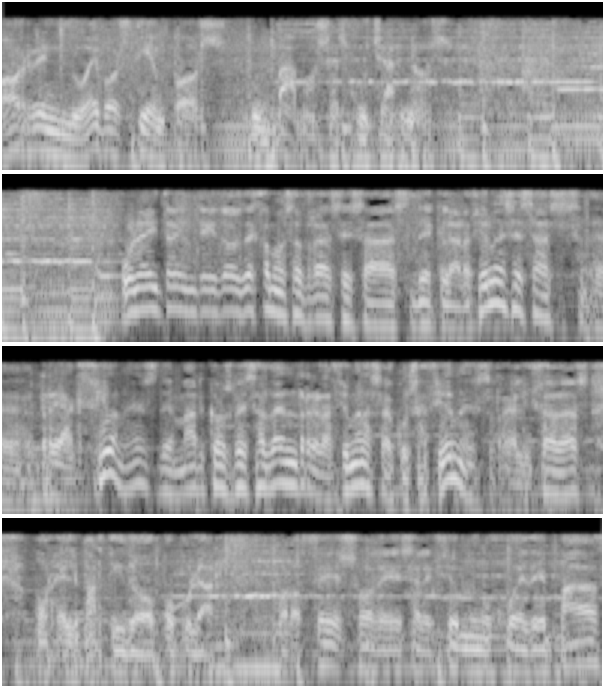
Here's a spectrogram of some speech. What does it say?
Corren nuevos tiempos. Vamos a escucharnos. Una y 32 dejamos atrás esas declaraciones, esas eh, reacciones de Marcos Besada en relación a las acusaciones realizadas por el Partido Popular. Proceso de selección de un juez de paz,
